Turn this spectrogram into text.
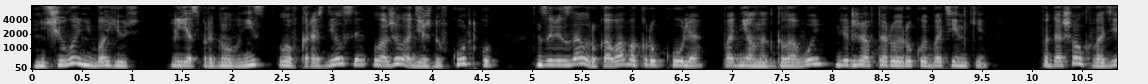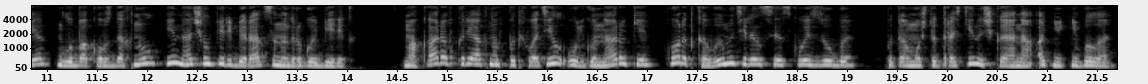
«Ничего я не боюсь». Илья спрыгнул вниз, ловко разделся, уложил одежду в куртку, завязал рукава вокруг куля, поднял над головой, держа второй рукой ботинки. Подошел к воде, глубоко вздохнул и начал перебираться на другой берег. Макаров, крякнув, подхватил Ольгу на руки, коротко выматерился сквозь зубы, потому что тростиночкой она отнюдь не была.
